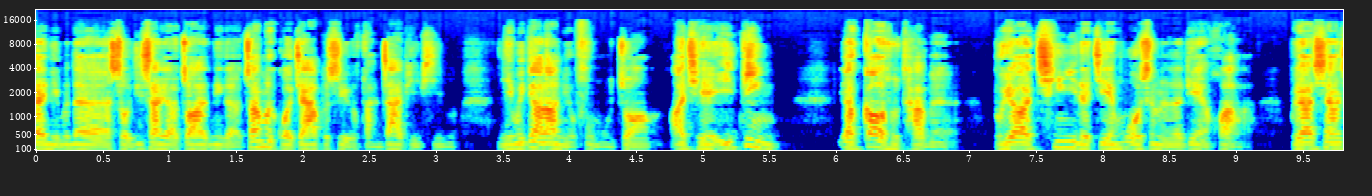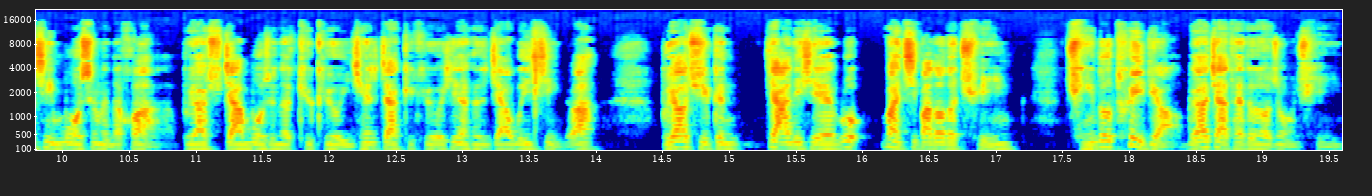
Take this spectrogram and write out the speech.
在你们的手机上要装那个专门国家不是有反诈 A P P 吗？你们一定要让你们父母装，而且一定要告诉他们不要轻易的接陌生人的电话，不要相信陌生人的话，不要去加陌生的 QQ，以前是加 QQ，现在可能加微信，对吧？不要去跟加那些乱乱七八糟的群，群都退掉，不要加太多的这种群。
